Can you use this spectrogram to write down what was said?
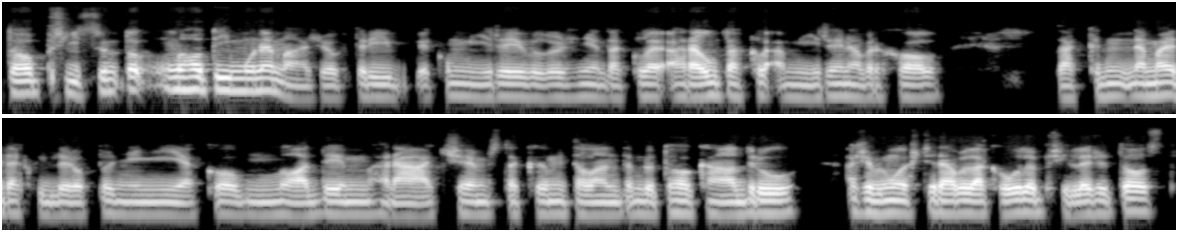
toho přísunu, to mnoho týmu nemá, že jo, který jako míří vyloženě takhle a hrajou takhle a míří na vrchol, tak nemají takovýhle doplnění jako mladým hráčem s takovým talentem do toho kádru a že by mu ještě dávali takovouhle příležitost.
